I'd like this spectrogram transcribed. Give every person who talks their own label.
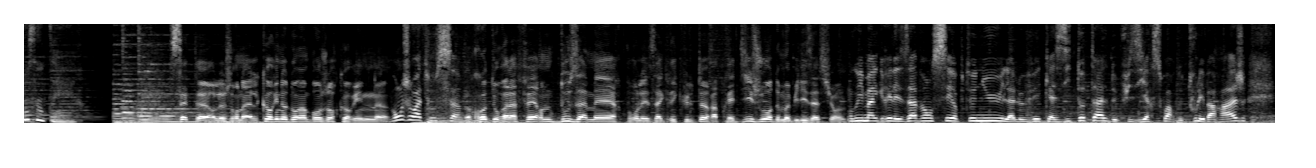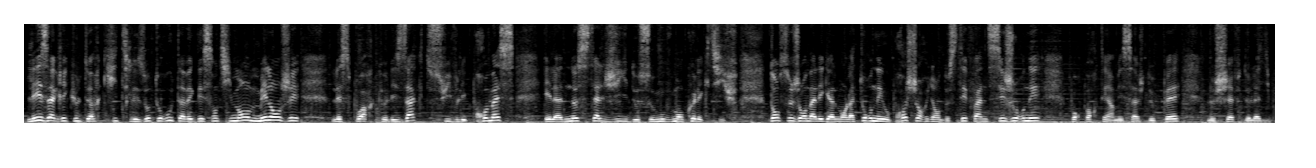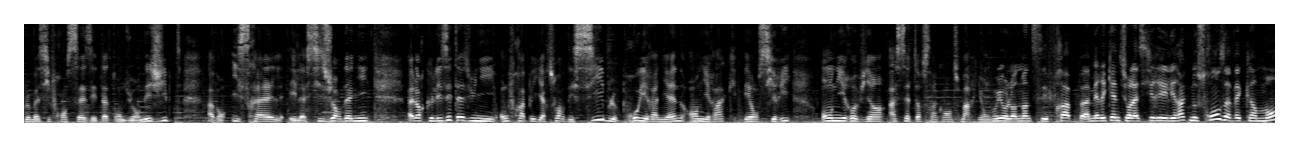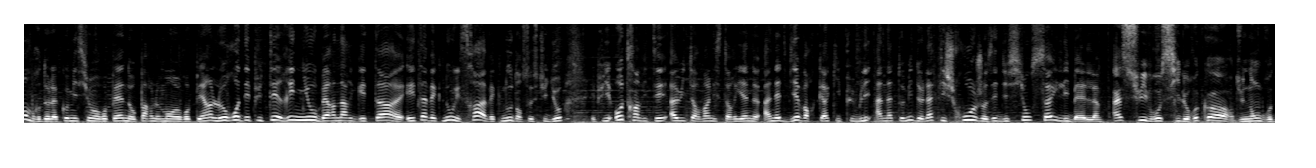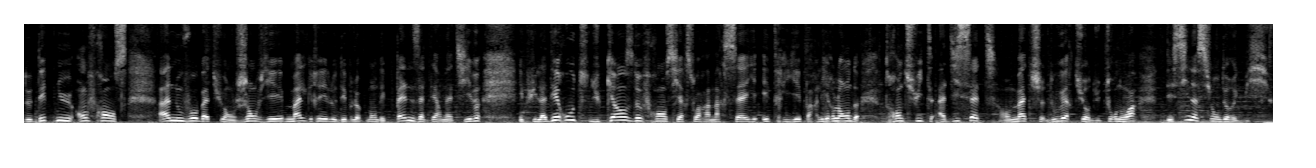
Speaker 1: France Inter.
Speaker 2: 7h, le journal Corinne Audouin. Bonjour Corinne.
Speaker 3: Bonjour à tous.
Speaker 2: Retour à la ferme, 12 amers pour les agriculteurs après 10 jours de mobilisation.
Speaker 3: Oui, malgré les avancées obtenues et la levée quasi totale depuis hier soir de tous les barrages, les agriculteurs quittent les autoroutes avec des sentiments mélangés. L'espoir que les actes suivent les promesses et la nostalgie de ce mouvement collectif. Dans ce journal également, la tournée au Proche-Orient de Stéphane Séjourné pour porter un message de paix. Le chef de la diplomatie française est attendue en Égypte, avant Israël et la Cisjordanie, alors que les États-Unis ont frappé hier soir des cibles pro-iraniennes en Irak et en Syrie. On y revient à 7h50, Marion.
Speaker 4: Oui, au lendemain de ces frappes américaines sur la Syrie et l'Irak, nous serons avec un membre de la Commission européenne au Parlement européen. L'eurodéputé Renew Bernard Guetta est avec nous, il sera avec nous dans ce studio. Et puis, autre invité, à 8h20, l'historienne Annette Vievorka qui publie Anatomie de l'affiche rouge aux éditions Seuil Libelle.
Speaker 3: À suivre aussi le record du nombre de détenus en France, à nouveau battu en janvier malgré le développement des peines alternatives. Et puis la déroute du 15 de France hier soir à Marseille, étriée par l'Irlande, 38 à 17 en match d'ouverture du tournoi des six nations de rugby.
